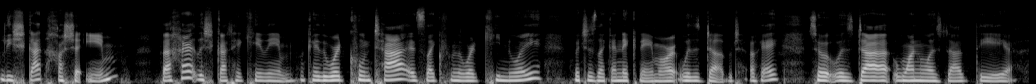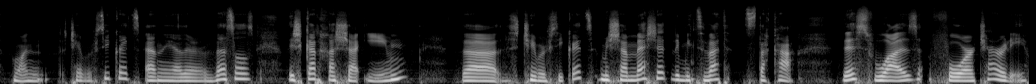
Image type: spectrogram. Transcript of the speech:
lishkat hashaim, V'acheret lishkat hekelim. Okay, the word kunta is like from the word kinoi, which is like a nickname, or it was dubbed. Okay, so it was du- one was dubbed the one the chamber of secrets and the other vessels. Lishkat chashaim, the chamber of secrets. Mishameshet limitzvat tzedakah. This was for charity.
